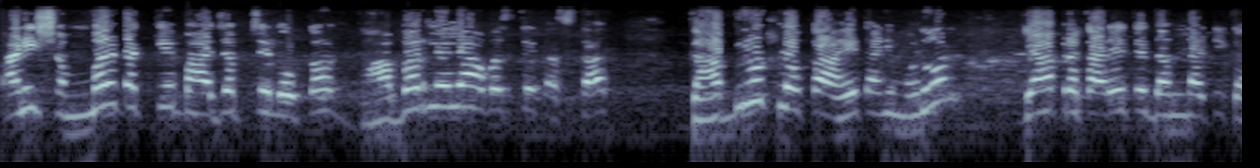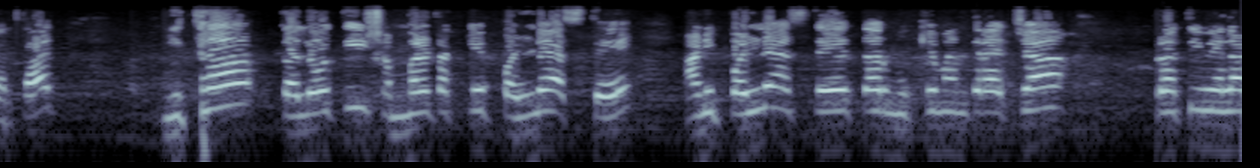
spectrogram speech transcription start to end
आणि शंभर टक्के भाजपचे लोक घाबरलेल्या अवस्थेत असतात. घाबरूट लोक आहेत आणि म्हणून या प्रकारे ते दमदाटी करतात. इथं कलोती शंभर टक्के पडले असते. आणि पडले असते तर मुख्यमंत्र्याच्या प्रतिमेला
